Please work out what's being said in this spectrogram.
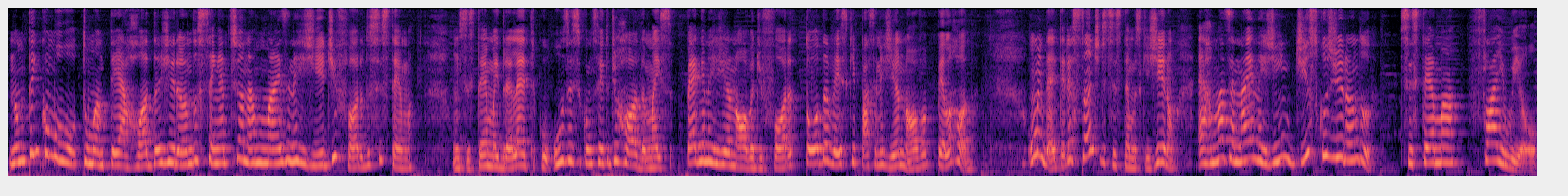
não tem como tu manter a roda girando sem adicionar mais energia de fora do sistema. Um sistema hidrelétrico usa esse conceito de roda, mas pega energia nova de fora toda vez que passa energia nova pela roda. Uma ideia interessante de sistemas que giram é armazenar energia em discos girando, sistema flywheel,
